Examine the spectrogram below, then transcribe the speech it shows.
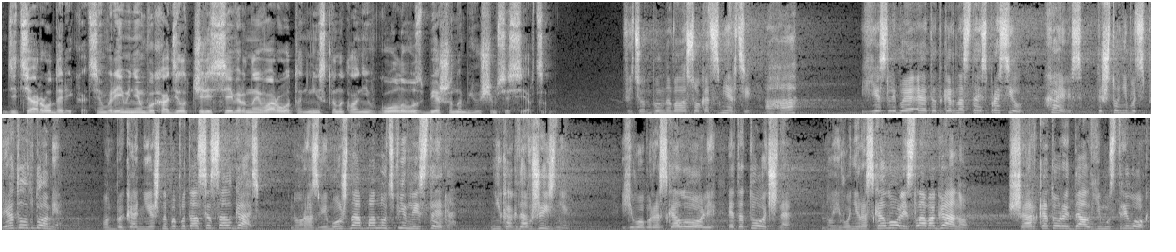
Дитя Родерика тем временем выходил через северные ворота, низко наклонив голову с бешено бьющимся сердцем. Ведь он был на волосок от смерти, ага. Если бы этот горностай спросил, «Хайрис, ты что-нибудь спрятал в доме?» Он бы, конечно, попытался солгать. Но разве можно обмануть Финли и Стега? Никогда в жизни. Его бы раскололи, это точно. Но его не раскололи, слава Гану. Шар, который дал ему стрелок,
